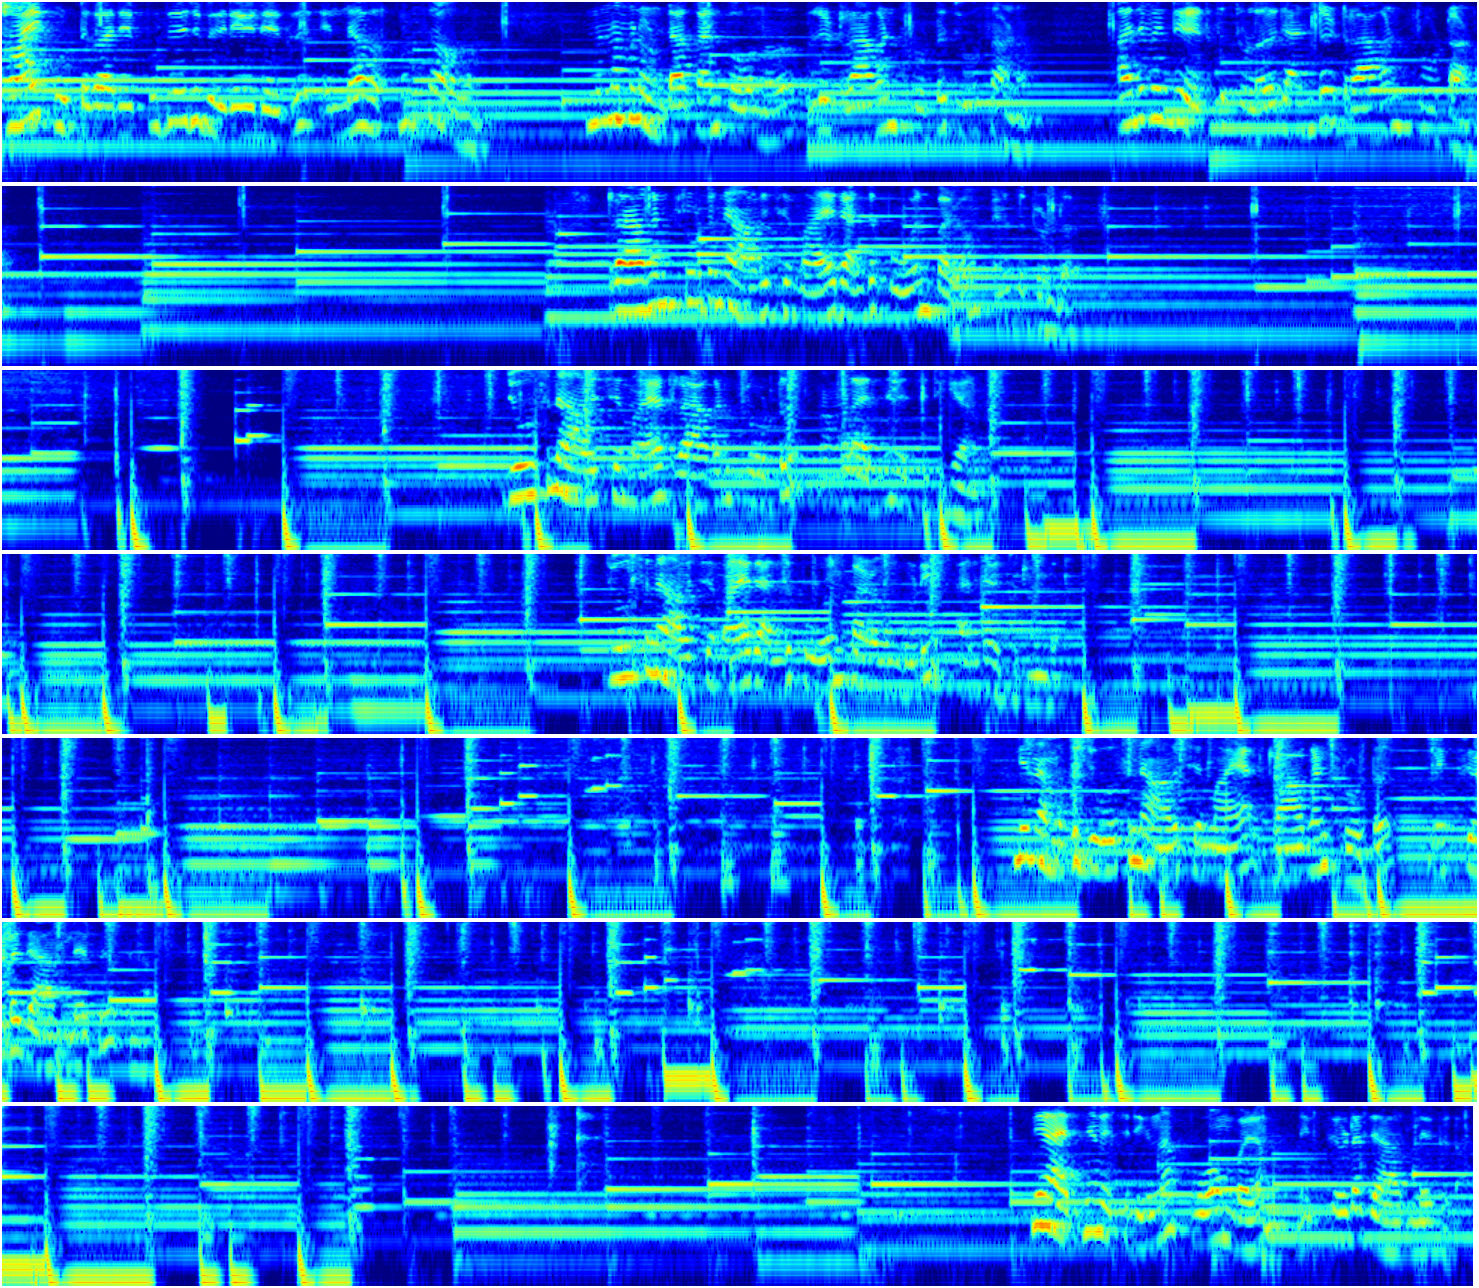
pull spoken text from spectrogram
Hi കൂട്ടുകാരെ പുതിയൊരു വീഡിയോയിലേക്ക് എല്ലാവർക്കും സ്വാഗതം. ഇന്ന് നമ്മൾ ഉണ്ടാക്കാൻ പോകുന്നത് ഒരു ഡ്രാഗൺ ഫ്രൂട്ട് ജ്യൂസ് ആണ്. അതിനുവേണ്ടി എടുത്തിട്ടുള്ളത് രണ്ട് ഡ്രാഗൺ ഫ്രൂട്ട് ആണ്. ഡ്രാഗൺ ഫ്രൂട്ടിന് ആവശ്യമായ രണ്ട് പൂവൻ പഴവും എടുത്തിട്ടുണ്ട്. ജ്യൂസിന് ആവശ്യമായ ഡ്രാഗൺ ഫ്രൂട്ട് നമ്മൾ അരിഞ്ഞു വെച്ചിരിക്കുകയാണ്. ജ്യൂസിന് ആവശ്യമായ രണ്ട് പൂവൻ പഴവും കൂടി അരിഞ്ഞു വെച്ചിട്ടുണ്ട്. ഇനി നമുക്ക് ജ്യൂസിന് ആവശ്യമായ ഡ്രാഗൺ ഫ്രൂട്ട് മിക്സിയുടെ ജാറിലേക്ക് ഇനി അരിഞ്ഞു വെച്ചിരിക്കുന്ന പൂവമ്പഴം മിക്സിയുടെ ജാറിലേക്ക് ഇടാം.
